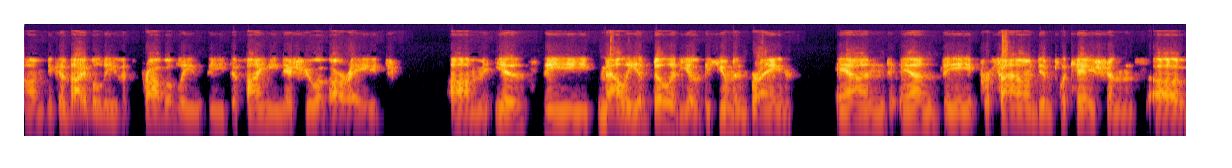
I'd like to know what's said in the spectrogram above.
um, because I believe it's probably the defining issue of our age um, is the malleability of the human brain and and the profound implications of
